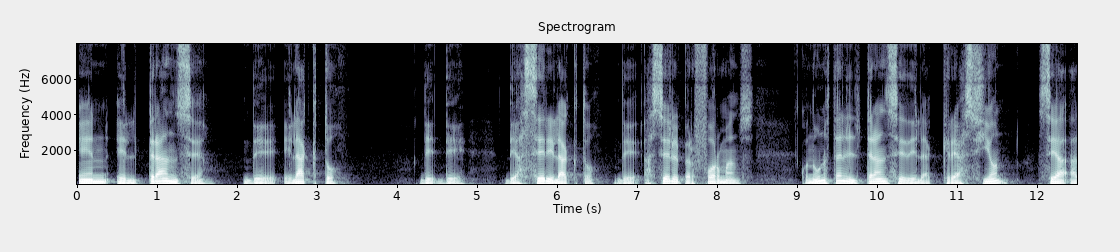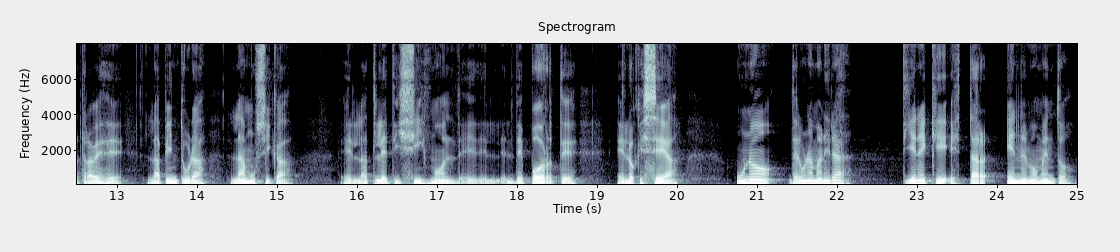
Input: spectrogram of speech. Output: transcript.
en el trance del el acto, de, de, hacer el acto, de hacer el performance, cuando uno está en el trance de la creación, sea a través de la pintura, la música, el atleticismo, el, deporte, eh, lo que sea, uno de alguna manera tiene que estar en el momento,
